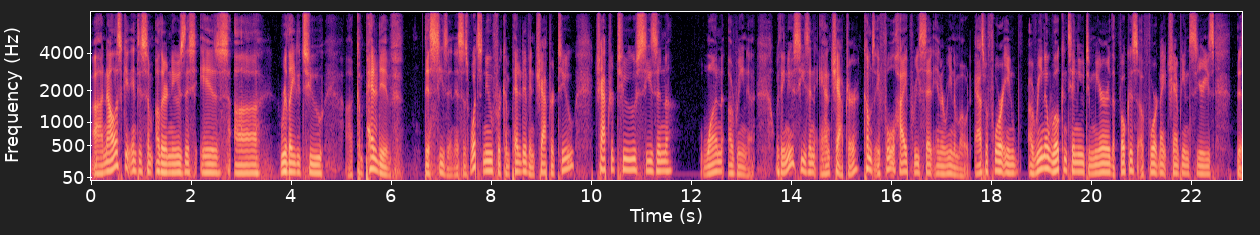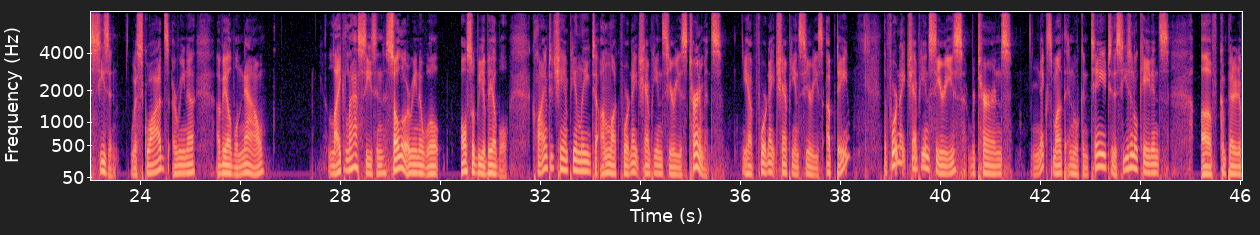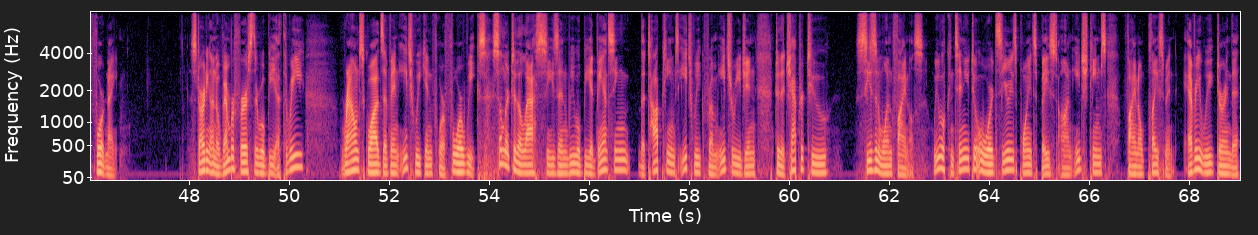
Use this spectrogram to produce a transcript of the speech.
Uh, now let's get into some other news. This is uh, related to competitive this season. It says, What's new for competitive in Chapter 2? Chapter 2, Season 1 Arena. With a new season and chapter comes a full hype reset in Arena mode. As before, in Arena will continue to mirror the focus of Fortnite Champions Series this season. With Squads Arena available now, like last season, Solo Arena will also be available. Climb to Champion League to unlock Fortnite Champion Series tournaments you have Fortnite Champion Series update. The Fortnite Champion Series returns next month and will continue to the seasonal cadence of competitive Fortnite. Starting on November 1st, there will be a three round squads event each weekend for four weeks. Similar to the last season, we will be advancing the top teams each week from each region to the Chapter 2 Season 1 finals. We will continue to award series points based on each team's final placement every week during the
